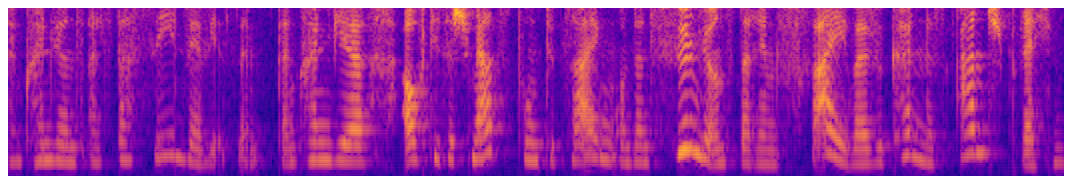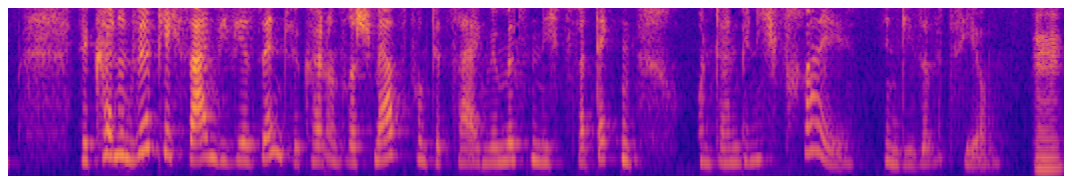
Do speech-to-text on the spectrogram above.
dann können wir uns als das sehen, wer wir sind. Dann können wir auch diese Schmerzpunkte zeigen und dann fühlen wir uns darin frei, weil wir können es ansprechen. Wir können wirklich sein, wie wir sind. Wir können unsere Schmerzpunkte zeigen. Wir müssen nichts verdecken. Und dann bin ich frei in dieser Beziehung. Mhm.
